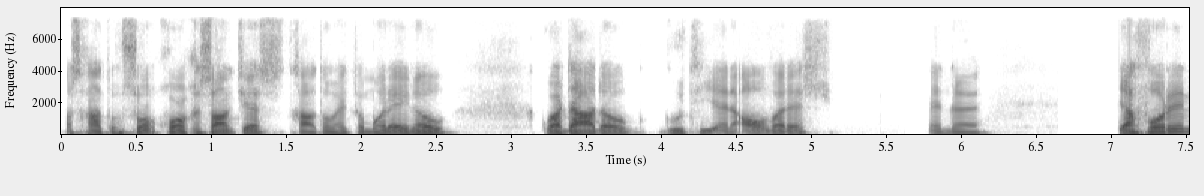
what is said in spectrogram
Als het gaat om Jorge Sanchez, het gaat om Hector Moreno, Guardado, Guti en Alvarez. En uh, ja, voorin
